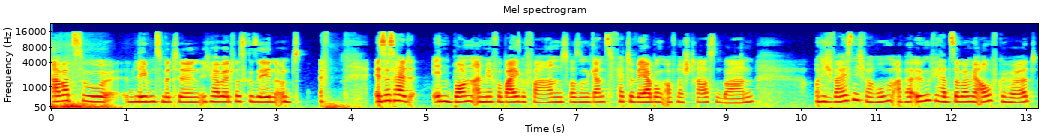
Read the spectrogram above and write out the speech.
aber zu Lebensmitteln. Ich habe etwas gesehen und es ist halt in Bonn an mir vorbeigefahren. Es war so eine ganz fette Werbung auf einer Straßenbahn. Und ich weiß nicht warum, aber irgendwie hat es bei mir aufgehört,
